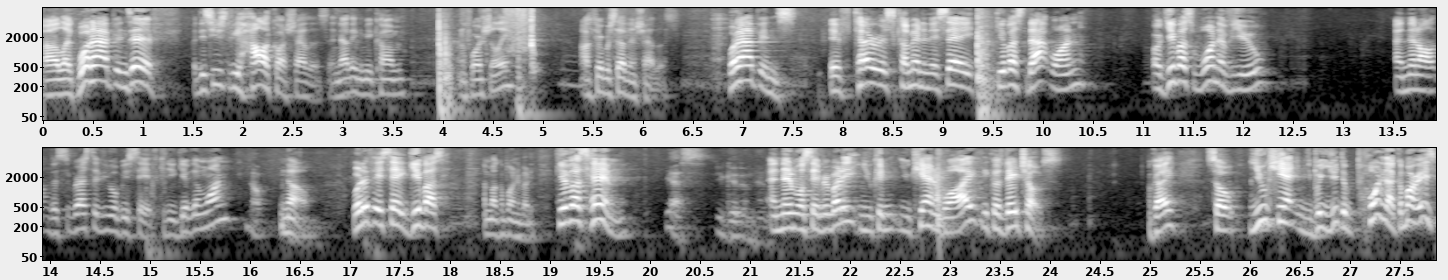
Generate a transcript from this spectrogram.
Uh, like what happens if this used to be Holocaust shilas and now they're going to become, unfortunately, October seventh shilas. What happens if terrorists come in and they say, "Give us that one," or "Give us one of you," and then all, the rest of you will be saved? Can you give them one? No. No. What if they say, "Give us"? I'm not going to point anybody. Give us him, Yes, you give him him. and then we'll save everybody. You can. You can. Why? Because they chose. Okay. So you can't. But you, the point of that Gemara is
